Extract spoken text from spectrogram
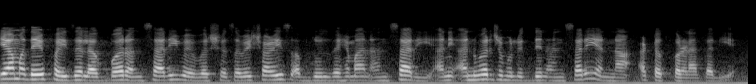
यामध्ये फैजल अकबर अन्सारी वय वर्ष चव्वेचाळीस अब्दुल रहमान अन्सारी आणि अनवर जमलुद्दीन अन्सारी यांना अटक करण्यात आली आहे.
